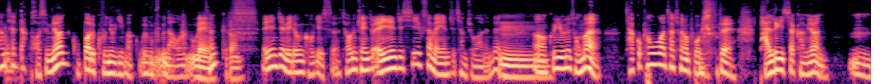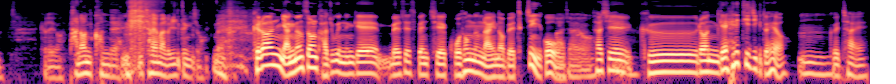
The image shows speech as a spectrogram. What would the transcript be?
상체를 딱 벗으면 곧바로 근육이 막 울긋불긋 나오는 것 네, 같은 그런. AMG의 매력은 거기에 있어요. 저는 개인적으로 AMG C63 AMG 참 좋아하는데 음, 어, 그 이유는 정말 작고 평범한 차처럼 보이는데 달리기 시작하면 음 그래요. 단언컨대 이 차야말로 1등이죠. 네. 그런 양면성을 가지고 있는 게 메르세데스 벤츠의 고성능 라인업의 특징이고 맞아요. 사실 네. 그런 게 heritage기도 해요. 음. 그 차에.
